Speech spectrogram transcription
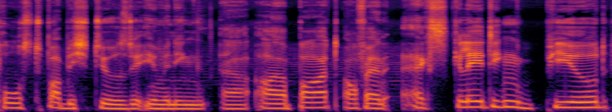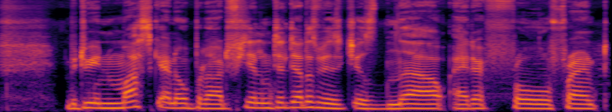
post published Tuesday evening uh, are part of an escalating feud between Musk and Open Artificial Intelligence, which is now at a forefront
